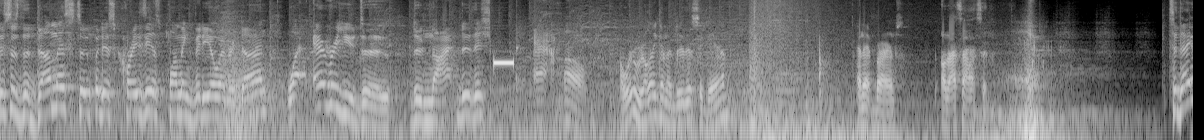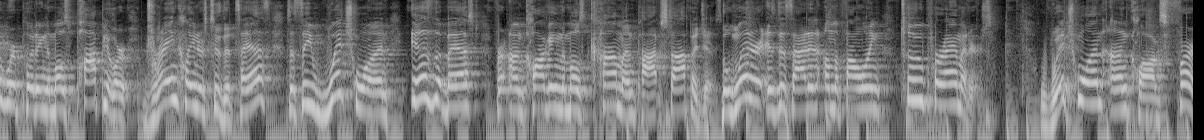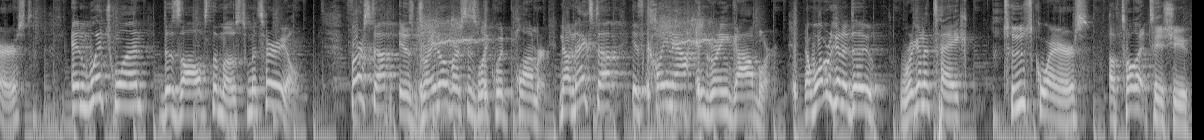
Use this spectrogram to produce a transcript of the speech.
This is the dumbest, stupidest, craziest plumbing video ever done. Whatever you do, do not do this at home. Are we really gonna do this again? And it burns. Oh, that's acid. Today we're putting the most popular drain cleaners to the test to see which one is the best for unclogging the most common pipe stoppages. The winner is decided on the following two parameters. Which one unclogs first and which one dissolves the most material. First up is Drano versus Liquid Plumr. Now next up is Kleen Out and Green Gobbler. Now what we're gonna do, we're gonna take two squares of toilet tissue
